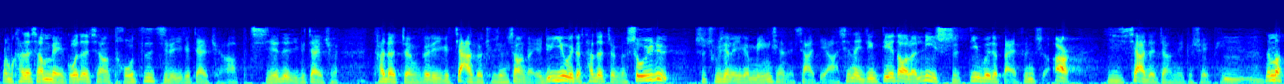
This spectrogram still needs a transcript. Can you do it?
我们看到像美国的像投资级的一个债券啊，企业的一个债券，它的整个的一个价格出现上涨，也就意味着它的整个收益率是出现了一个明显的下跌啊，现在已经跌到了历史低位的百分之二。以下的这样的一个水平，嗯嗯，那么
